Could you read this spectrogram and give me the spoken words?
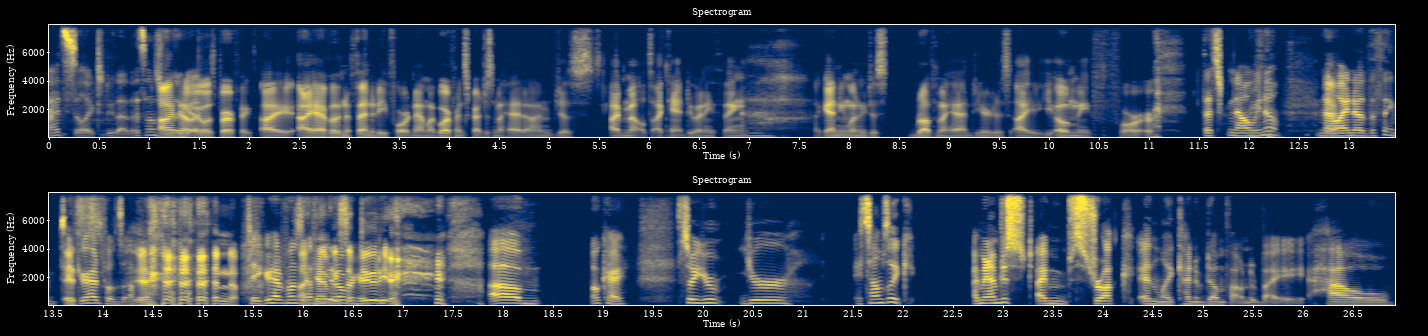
I'd still like to do that. That sounds I know good. it was perfect. I I have an affinity for it now. My boyfriend scratches my head, and I'm just I melt. I can't do anything. like anyone who just rubs my head, you're just I you own me for. That's now we know. Now Yeah. I know the thing. Take your headphones off. Yeah. no, Take your headphones I off. can't and be over here. subdued here. Um, okay. So you're you're. It sounds like. I mean, I'm just I'm struck and like kind of dumbfounded by how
